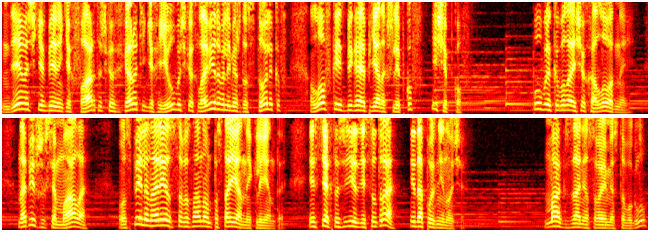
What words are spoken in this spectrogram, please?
Девочки в беленьких фарточках и коротеньких юбочках лавировали между столиков, ловко избегая пьяных шлепков и щепков. Публика была еще холодной, напившихся мало, успели нарезаться в основном постоянные клиенты, из тех, кто сидит здесь с утра и до поздней ночи. Макс занял свое место в углу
